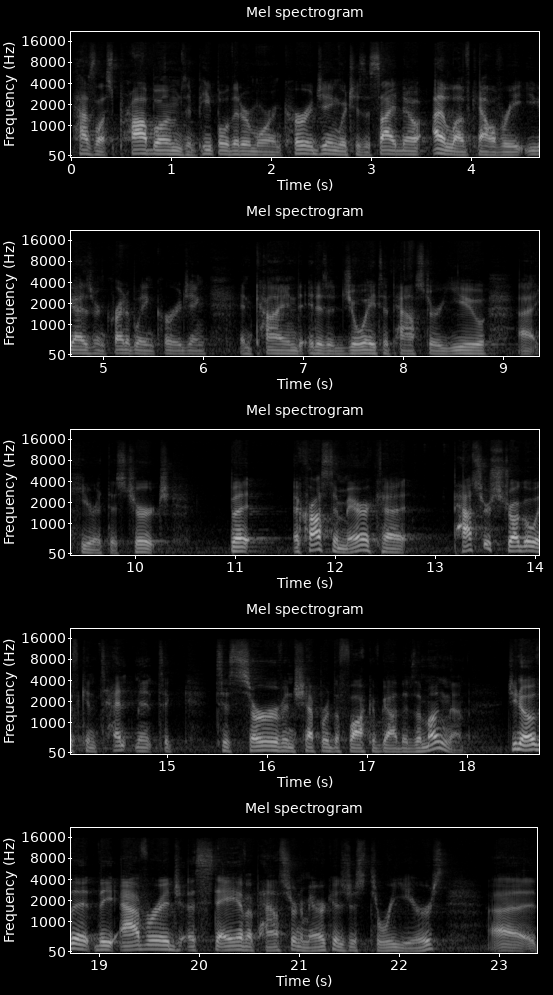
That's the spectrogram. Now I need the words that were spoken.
has less problems and people that are more encouraging, which is a side note. I love Calvary. You guys are incredibly encouraging and kind. It is a joy to pastor you uh, here at this church. But across America, pastors struggle with contentment to to serve and shepherd the flock of God that is among them. Do you know that the average stay of a pastor in America is just three years? Uh,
